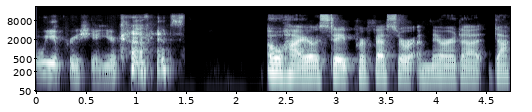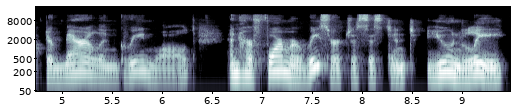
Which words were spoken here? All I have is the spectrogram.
we appreciate your comments. Ohio State Professor Emerita Dr. Marilyn Greenwald and her former research assistant, Yun Li,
